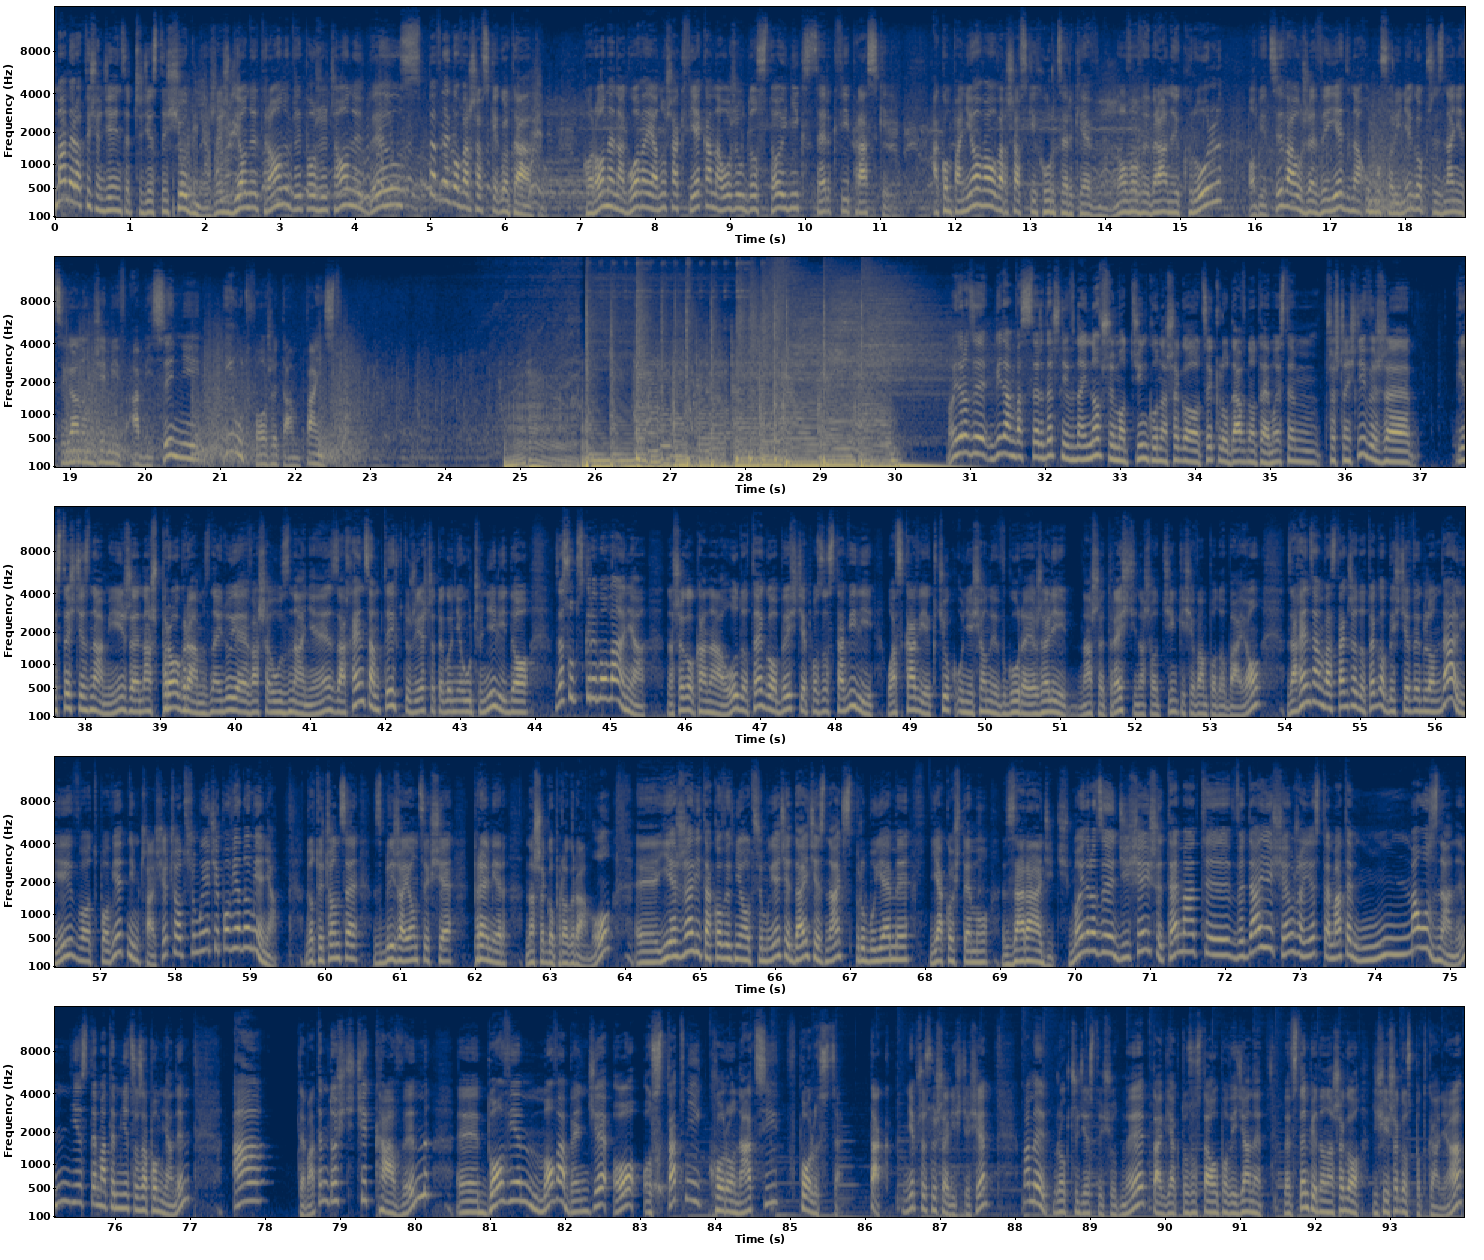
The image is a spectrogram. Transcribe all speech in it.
Mamy rok 1937. Rzeźbiony tron wypożyczony był z pewnego warszawskiego teatru. Koronę na głowę Janusza Kwieka nałożył dostojnik z cerkwi praskiej. Akompaniował warszawski chór cerkiewny. Nowo wybrany król obiecywał, że wyjedna u Mussoliniego przyznanie cyganom ziemi w Abysynii i utworzy tam państwo. Moi drodzy, witam Was serdecznie w najnowszym odcinku naszego cyklu dawno temu. Jestem przeszczęśliwy, że jesteście z nami, że nasz program znajduje Wasze uznanie. Zachęcam tych, którzy jeszcze tego nie uczynili, do zasubskrybowania naszego kanału, do tego, byście pozostawili łaskawie kciuk uniesiony w górę, jeżeli nasze treści, nasze odcinki się Wam podobają. Zachęcam Was także do tego, byście wyglądali w odpowiednim czasie, czy otrzymujecie powiadomienia dotyczące zbliżających się premier naszego programu. E, Jeżeli takowych nie otrzymujecie, dajcie znać, spróbujemy jakoś temu zaradzić. Moi drodzy, dzisiejszy temat y, wydaje się, że jest tematem mało znanym, jest tematem nieco zapomnianym, a tematem dość ciekawym, e, bowiem mowa będzie o ostatniej koronacji w Polsce. Tak, nie przesłyszeliście się. Mamy rok 37, tak jak to zostało powiedziane we wstępie do naszego dzisiejszego spotkania.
